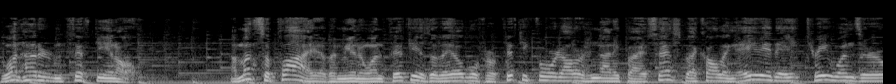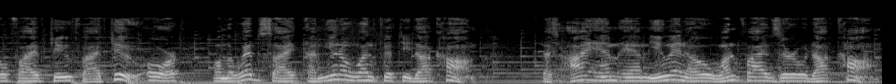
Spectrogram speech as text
150 in all. A month's supply of Immuno 150 is available for $54.95 by calling 888-310-5252 or on the website immuno150.com. That's I-M-M-U-N-O-150.com.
